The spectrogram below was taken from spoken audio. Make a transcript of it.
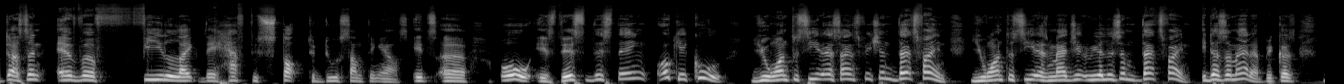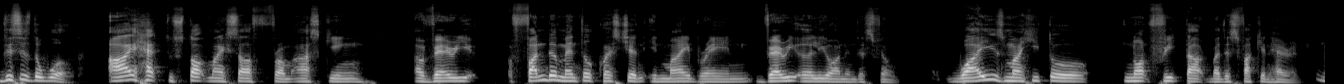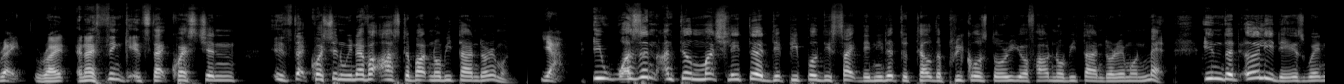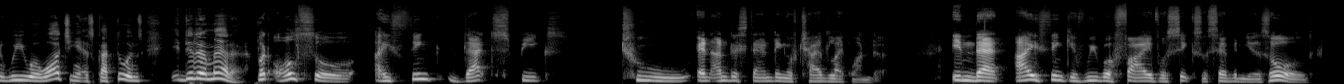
doesn't ever feel like they have to stop to do something else. It's a oh, is this this thing? Okay, cool. You want to see it as science fiction? That's fine. You want to see it as magic realism? That's fine. It doesn't matter because this is the world. I had to stop myself from asking a very fundamental question in my brain very early on in this film. Why is Mahito not freaked out by this fucking heron? Right. Right? And I think it's that question it's that question we never asked about Nobita and Doraemon. Yeah. It wasn't until much later did people decide they needed to tell the prequel story of how Nobita and Doraemon met. In the early days when we were watching it as cartoons, it didn't matter. But also, I think that speaks to an understanding of childlike wonder. In that, I think if we were five or six or seven years old,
